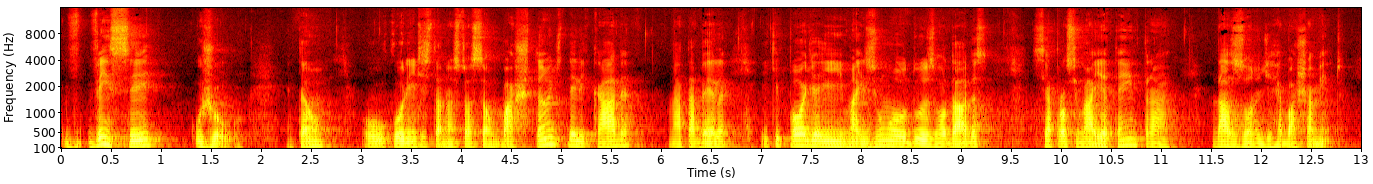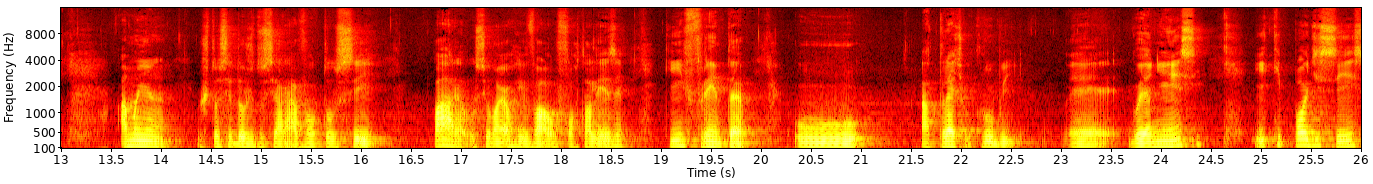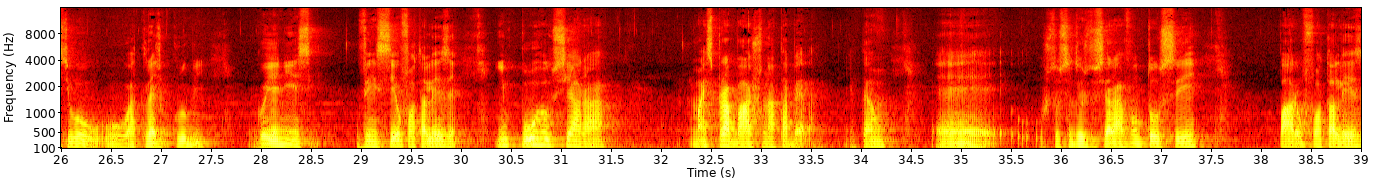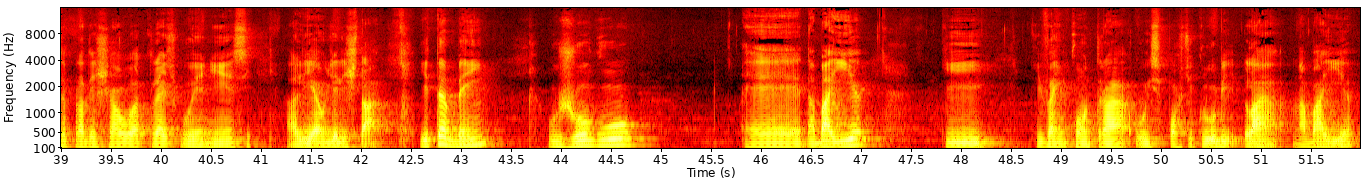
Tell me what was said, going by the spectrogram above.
vencer o jogo. Então o Corinthians está numa situação bastante delicada na tabela e que pode aí mais uma ou duas rodadas se aproximar e até entrar na zona de rebaixamento. Amanhã, os torcedores do Ceará vão torcer para o seu maior rival, Fortaleza, que enfrenta o Atlético Clube é, Goianiense e que pode ser, se o, o Atlético Clube Goianiense vencer o Fortaleza, empurra o Ceará mais para baixo na tabela. Então, é, os torcedores do Ceará vão torcer para o Fortaleza para deixar o Atlético Goianiense ali onde ele está. E também o jogo é, da Bahia, que, que vai encontrar o Esporte Clube lá na Bahia,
